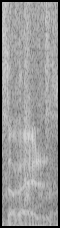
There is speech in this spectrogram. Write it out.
Mozzarella.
